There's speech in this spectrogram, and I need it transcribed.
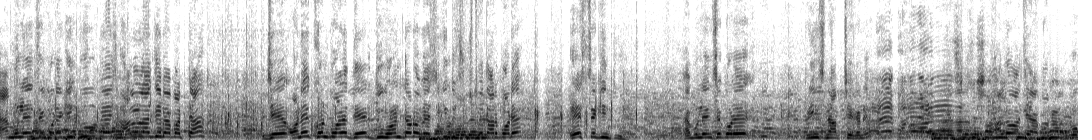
অ্যাম্বুলেন্সে করে কিন্তু বেশ ভালো লাগছে ব্যাপারটা, যে অনেকক্ষণ পরে দেড় দু ঘন্টারও বেশি কিন্তু সুস্থতার পরে এসছে কিন্তু। অ্যাম্বুলেন্সে করে প্রিন্স নামছে এখানে। ভালো আছে এখন ফাঁকা এবং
